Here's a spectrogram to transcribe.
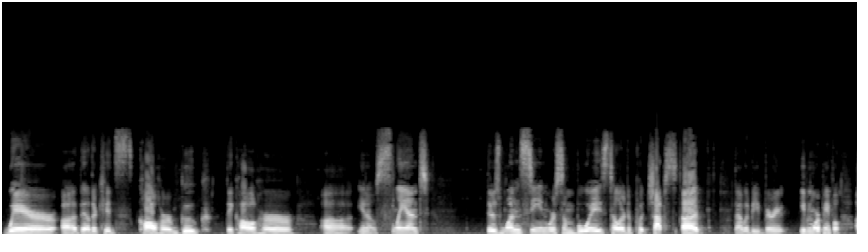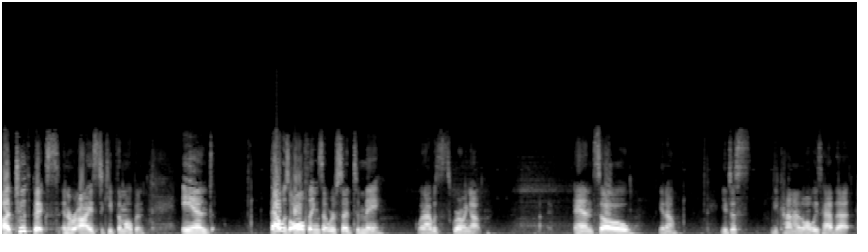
where uh, the other kids call her gook. They call her, uh, you know, slant. There's one scene where some boys tell her to put chops. Uh, that would be very even more painful. Uh, toothpicks in her eyes to keep them open, and that was all things that were said to me when I was growing up. And so, you know, you just you kind of always have that,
